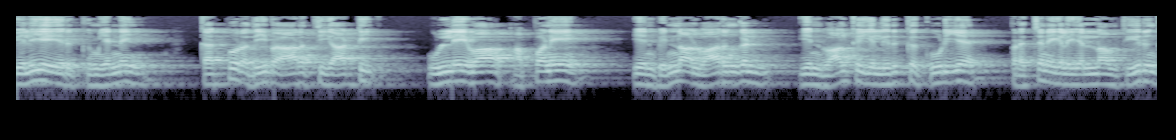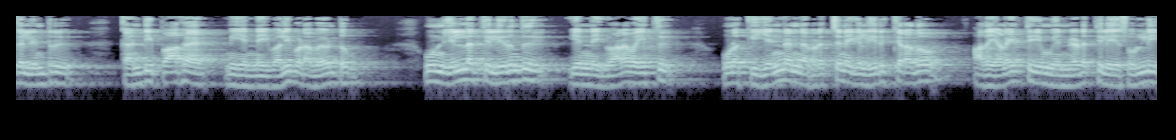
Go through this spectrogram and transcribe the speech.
வெளியே இருக்கும் என்னை கற்பூர தீப ஆரத்தி ஆட்டி உள்ளே வா அப்பனே என் பின்னால் வாருங்கள். என் வாழ்க்கையில் இருக்கக்கூடிய பிரச்சனைகளை எல்லாம் தீருங்கள் என்று கண்டிப்பாக நீ என்னை வழிபட வேண்டும். உன் இல்லத்தில் இருந்து என்னை வர வைத்து உனக்கு என்னென்ன பிரச்சனைகள் இருக்கிறதோ அதை அனைத்தையும் என்னிடத்திலே சொல்லி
